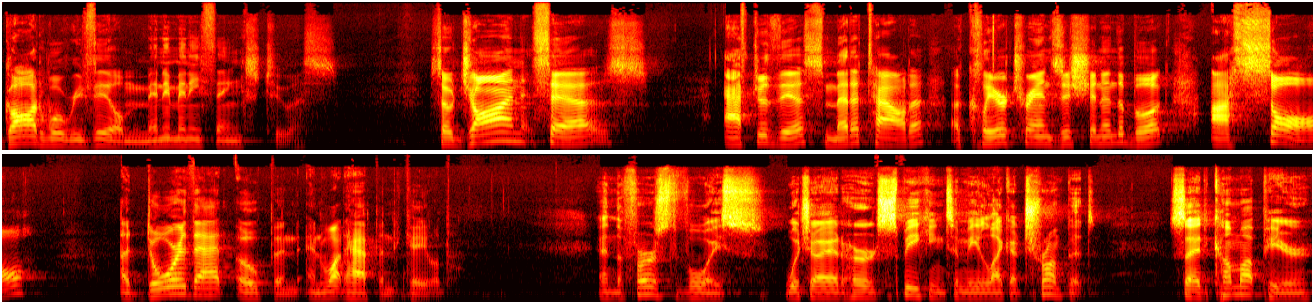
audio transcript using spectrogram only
God will reveal many, many things to us. So John says, after this, meta tauta, a clear transition in the book, I saw a door that opened. And what happened, Caleb? And the first voice, which I had heard speaking to me like a trumpet, said, Come up here,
